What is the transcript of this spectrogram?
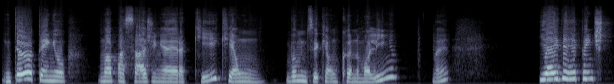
Então eu tenho uma passagem aérea aqui, que é um, vamos dizer que é um cano molinho, né? E aí, de repente,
